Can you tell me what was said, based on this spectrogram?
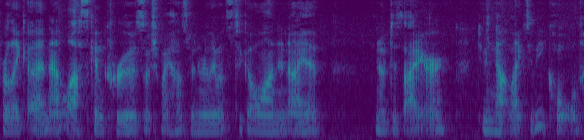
for like an Alaskan cruise, which my husband really wants to go on and I have no desire. Do not like to be cold.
